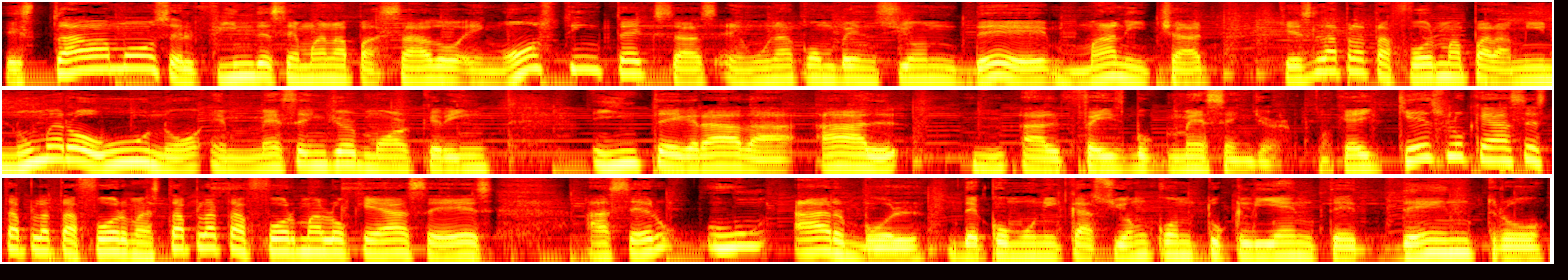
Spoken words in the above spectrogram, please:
Estábamos el fin de semana pasado en Austin, Texas, en una convención de ManyChat, que es la plataforma para mí número uno en Messenger Marketing integrada al, al Facebook Messenger. ¿okay? ¿Qué es lo que hace esta plataforma? Esta plataforma lo que hace es hacer un árbol de comunicación con tu cliente dentro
